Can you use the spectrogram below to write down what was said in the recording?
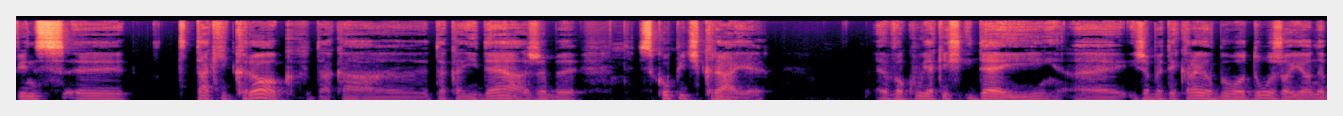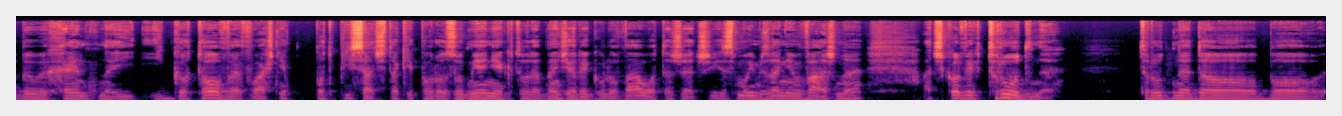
więc taki krok, taka, taka idea, żeby skupić kraje wokół jakiejś idei e, i żeby tych krajów było dużo i one były chętne i, gotowe właśnie podpisać takie porozumienie, które będzie regulowało te rzeczy, jest moim zdaniem ważne, aczkolwiek trudne. Trudne, do, bo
